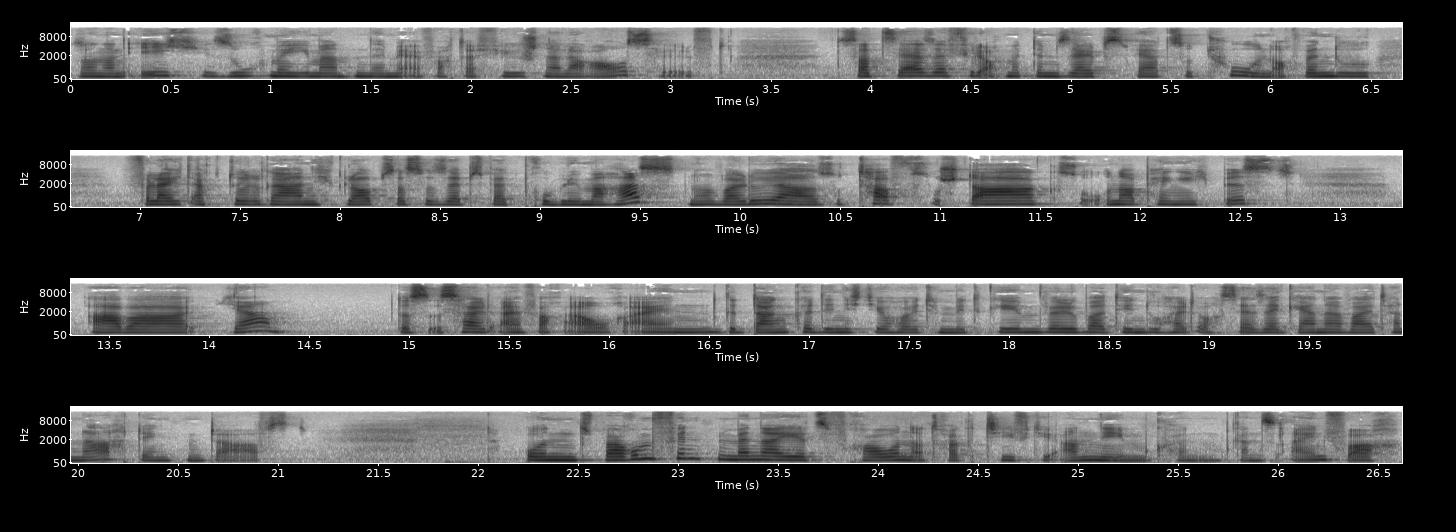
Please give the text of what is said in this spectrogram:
sondern ich suche mir jemanden, der mir einfach da viel schneller raushilft. Das hat sehr, sehr viel auch mit dem Selbstwert zu tun. Auch wenn du vielleicht aktuell gar nicht glaubst, dass du Selbstwertprobleme hast, ne, weil du ja so tough, so stark, so unabhängig bist. Aber ja, das ist halt einfach auch ein Gedanke, den ich dir heute mitgeben will, über den du halt auch sehr, sehr gerne weiter nachdenken darfst. Und warum finden Männer jetzt Frauen attraktiv, die annehmen können? Ganz einfach,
